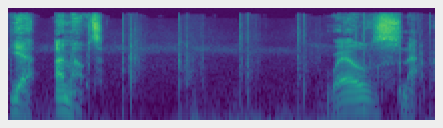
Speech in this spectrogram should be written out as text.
Yeah, I'm out. Well, snap.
